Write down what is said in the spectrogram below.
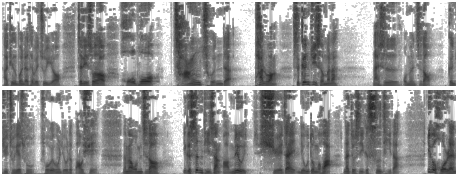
啊！听众朋友要特别注意哦。这里说到活泼长存的盼望是根据什么呢？乃是我们知道，根据主耶稣所为我们流的宝血。那么我们知道，一个身体上啊没有血在流动的话，那就是一个尸体的。一个活人，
